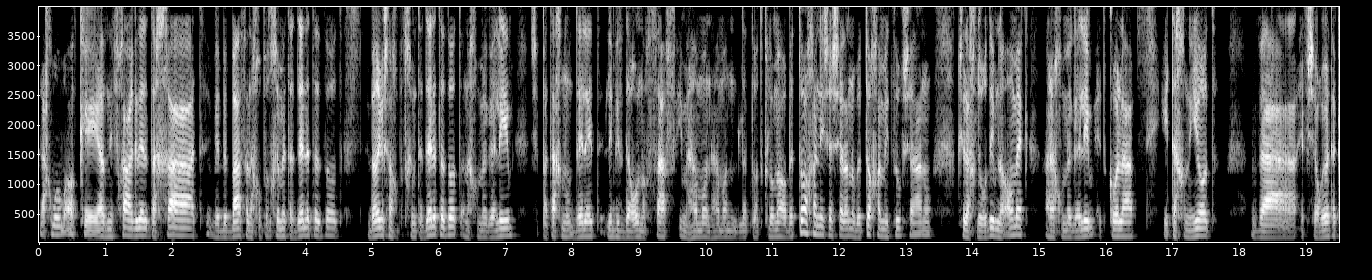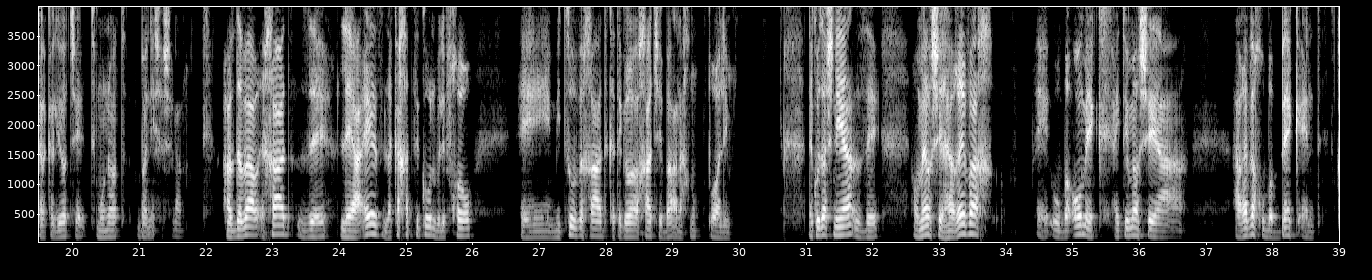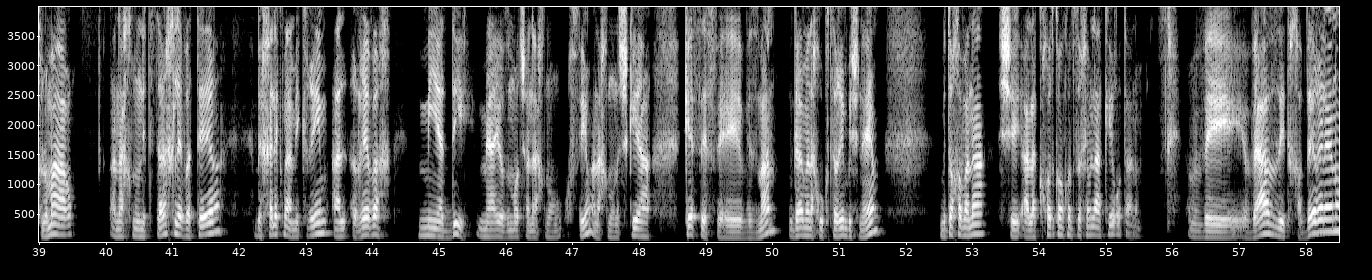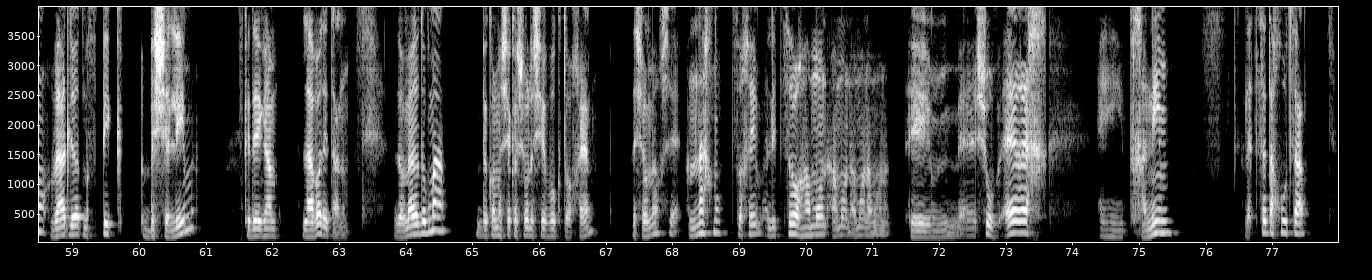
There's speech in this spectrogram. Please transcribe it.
אנחנו אומרים אוקיי אז נבחר רק דלת אחת ובבאס אנחנו פותחים את הדלת הזאת וברגע שאנחנו פותחים את הדלת הזאת אנחנו מגלים שפתחנו דלת למסדרון נוסף עם המון המון דלתות כלומר בתוך הנישה שלנו בתוך המיצוב שלנו כשאנחנו יורדים לעומק אנחנו מגלים את כל ההתכנויות והאפשרויות הכלכליות שטמונות בנישה שלנו. אז דבר אחד זה להעז לקחת סיכון ולבחור מיצוב אחד קטגוריה אחת שבה אנחנו פועלים. נקודה שנייה זה אומר שהרווח אה, הוא בעומק הייתי אומר שהרווח שה, הוא בבק אנד כלומר אנחנו נצטרך לוותר בחלק מהמקרים על רווח מיידי מהיוזמות שאנחנו עושים אנחנו נשקיע כסף אה, וזמן גם אם אנחנו קצרים בשניהם מתוך הבנה שהלקוחות קודם כל צריכים להכיר אותנו. ו... ואז להתחבר אלינו ועד להיות מספיק בשלים כדי גם לעבוד איתנו. זה אומר לדוגמה בכל מה שקשור לשיווק תוכן זה שאומר שאנחנו צריכים ליצור המון המון המון המון אה, שוב ערך אה, תכנים, לצאת החוצה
